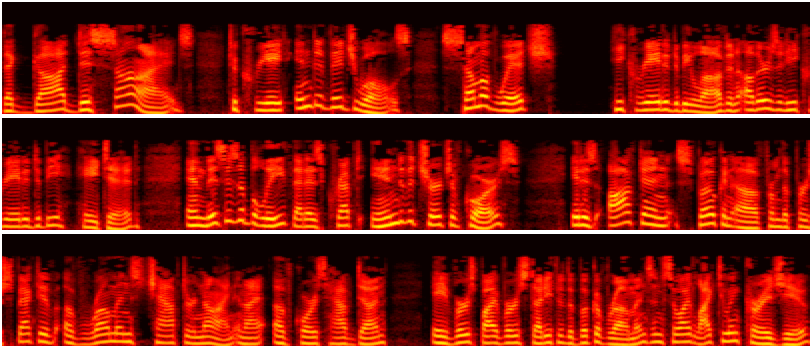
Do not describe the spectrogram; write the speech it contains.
that God decides to create individuals, some of which he created to be loved and others that he created to be hated. And this is a belief that has crept into the church, of course, it is often spoken of from the perspective of Romans chapter 9, and I, of course, have done a verse by verse study through the book of Romans, and so I'd like to encourage you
